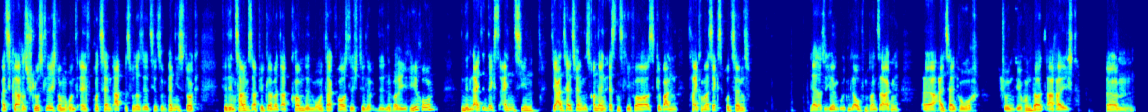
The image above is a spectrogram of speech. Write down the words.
als klares Schlusslicht um rund 11 Prozent ab. Es wird also jetzt hier zum Penny Stock. Für den Zahlungsabwickler wird ab kommenden Montag voraussichtlich Delivery Hero in den Leitindex einziehen. Die Anteilsscheine des Online-Essenslieferers gewann 3,6 Prozent. Ja, also hier einen guten Lauf, muss man sagen. Äh, Allzeithoch schon die 100 erreicht. Ähm,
